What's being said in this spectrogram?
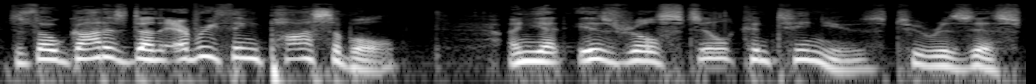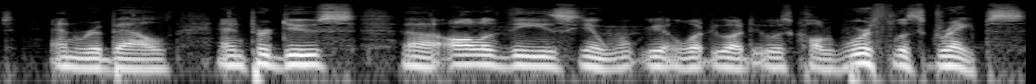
It's as though God has done everything possible, and yet Israel still continues to resist and rebel and produce uh, all of these, you know, you know, what, what was called worthless grapes,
